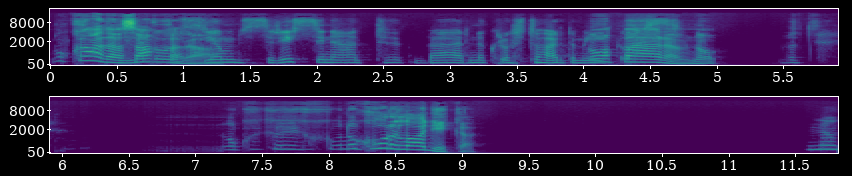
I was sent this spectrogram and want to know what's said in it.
nu kādā Nebūs sakarā? jums risināt bērnu krustvārdu Nu, mīklu. apmēram. Nu, bet, nu, nu, kura loģika? Nu.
